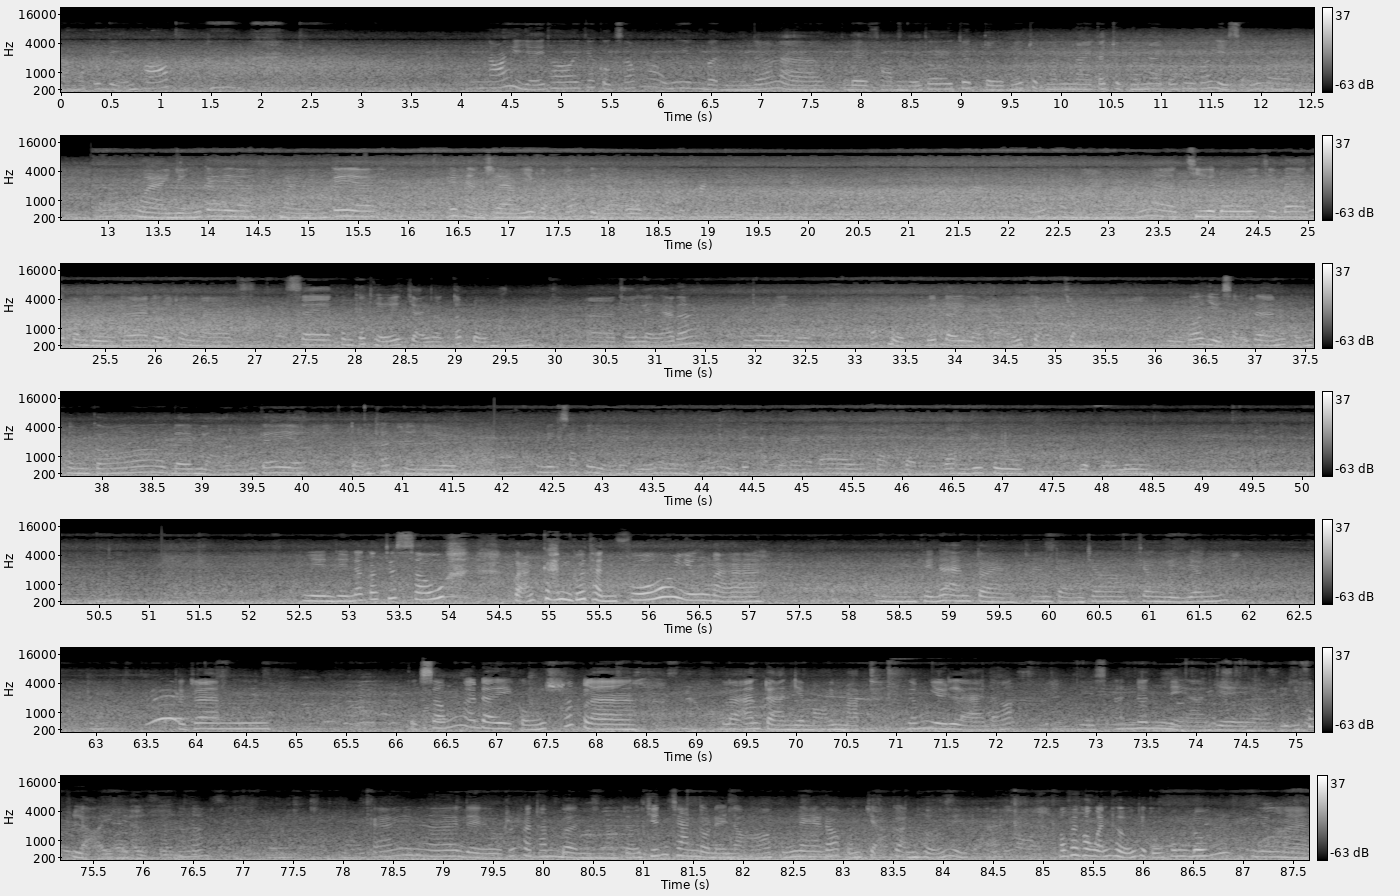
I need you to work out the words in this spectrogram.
là một cái điểm hot. Nói như vậy thôi, chứ cuộc sống nó cũng yên bình. Đó là đề phòng vậy thôi, chứ từ mấy chục năm nay, cả chục năm nay cũng không có gì xảy ra. Ngoài những cái ờ, ngoài những cái ờ, cái hàng rào như vậy đó thì là ồn những cái thanh như vậy nè. Cuối phần nhà nó ờ, chia đôi chia ba cái con đường ra để cho mà xe không có thể chạy vào tốc độ mạnh à, chạy lẹ đó. Vô đây được à, bắt buộc đến đây là phải chạy chậm. Dù có gì xảy ra nó cũng không có đem lại những cái à, tổn thất gì nhiều. Cái miếng sắt cái vậy này nhiều hơn đó những cái cặp này là bao bọc vòng quanh cái khu vực này luôn. Nhìn thì nó có chút xấu quảng canh của thành phố, nhưng mà thì nó an toàn an toàn cho cho người dân đó. thực ra cuộc sống ở đây cũng rất là là an toàn về mọi mặt, giống như là đó, về an ninh nè, về quỹ phúc lợi nè đó. mọi cái ờ, đều rất là thanh bình chiến tranh đồ này nọ cũng nghe đó cũng chả có ảnh hưởng gì cả. Không phải không ảnh hưởng thì cũng không đúng nhưng mà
